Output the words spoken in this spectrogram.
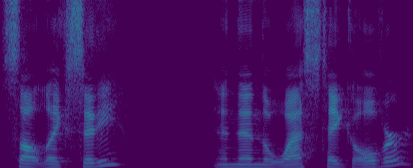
Salt Lake City, and then the West take over.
